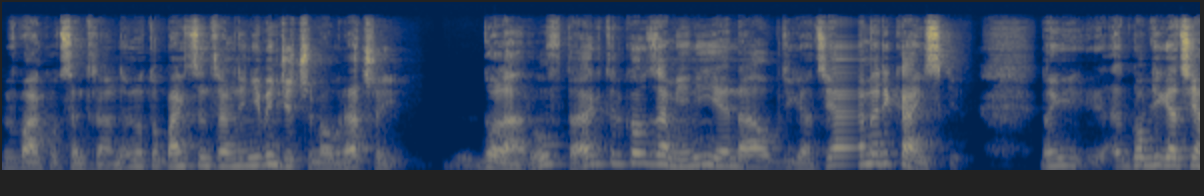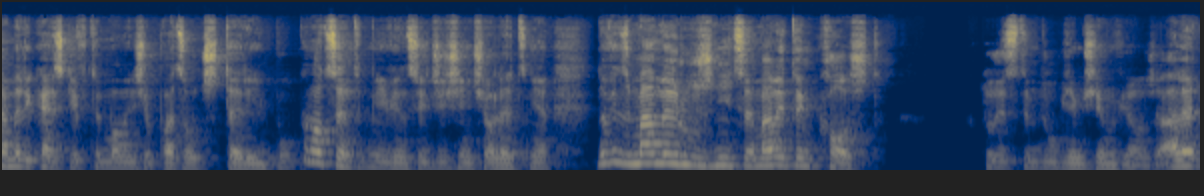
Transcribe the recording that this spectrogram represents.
w banku centralnym, no to bank centralny nie będzie trzymał raczej dolarów, tak, tylko zamieni je na obligacje amerykańskie. No i obligacje amerykańskie w tym momencie płacą 4,5% mniej więcej dziesięcioletnie. No więc mamy różnicę, mamy ten koszt, który z tym długiem się wiąże. Ale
